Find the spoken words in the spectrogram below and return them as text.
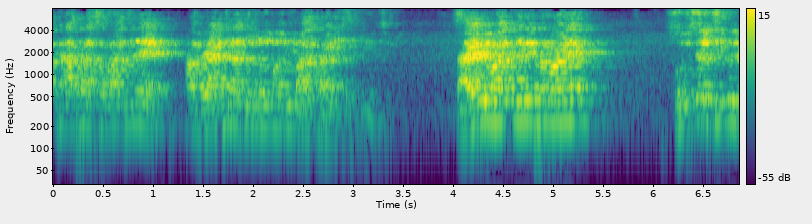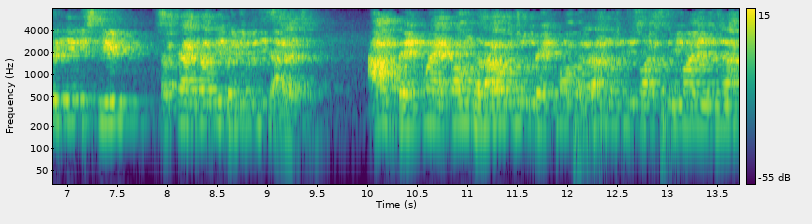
અને આપણા સમાજને આ વ્યાજના જંગલમાંથી બહાર કાઢી શકીએ છીએ. સાહેબે વાત કરી પ્રમાણે સોશિયલ સિક્યુરિટીની સ્કીમ સરકાર તરફથી ઘણી બધી ચાલે છે. આપ બેંકમાં એકાઉન્ટ ધરાવો છો તો બેંકમાં પ્રધાનમંત્રી સ્વાસ્થ્ય બીમા યોજના,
